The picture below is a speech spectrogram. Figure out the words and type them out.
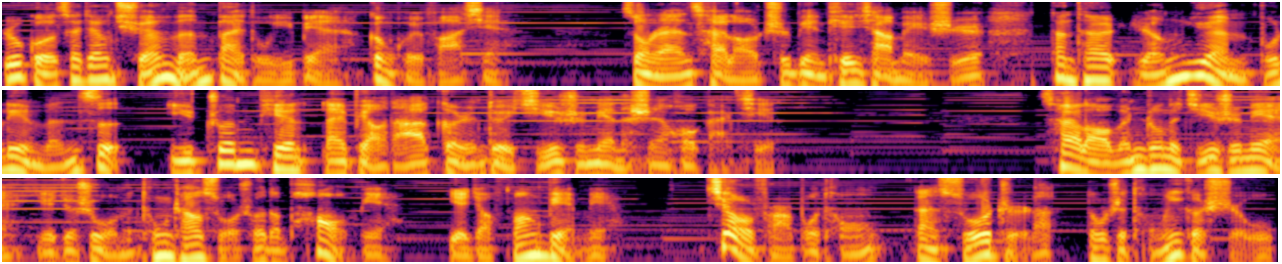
如果再将全文拜读一遍，更会发现。纵然蔡老吃遍天下美食，但他仍愿不吝文字，以专篇来表达个人对即食面的深厚感情。蔡老文中的即食面，也就是我们通常所说的泡面，也叫方便面，叫法不同，但所指的都是同一个食物。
